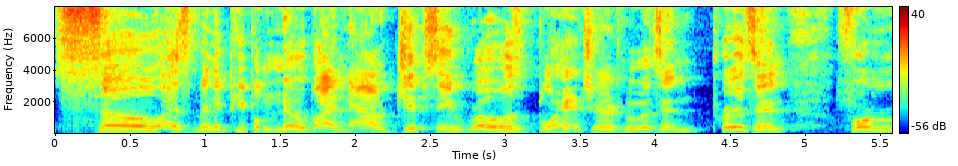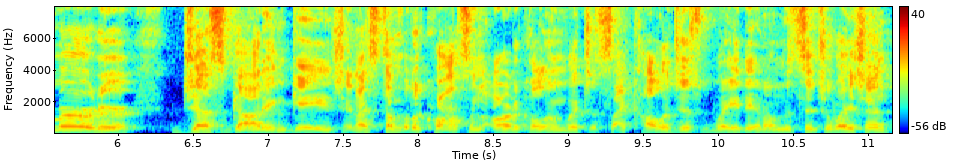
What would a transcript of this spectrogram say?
So, as many people know by now, Gypsy Rose Blanchard, who is in prison for murder, just got engaged. And I stumbled across an article in which a psychologist weighed in on the situation,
